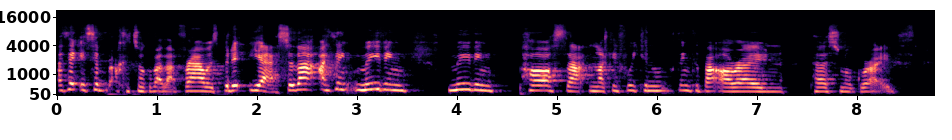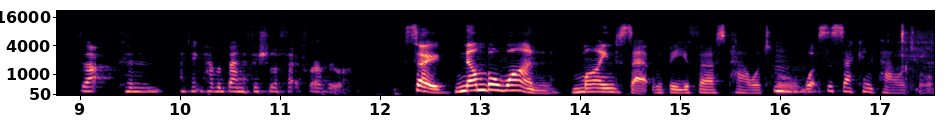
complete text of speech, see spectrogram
I think it's a, I could talk about that for hours, but it, yeah. So that I think moving, moving past that and like if we can think about our own personal growth, that can, I think, have a beneficial effect for everyone. So, number one, mindset would be your first power tool. Mm. What's the second power tool?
